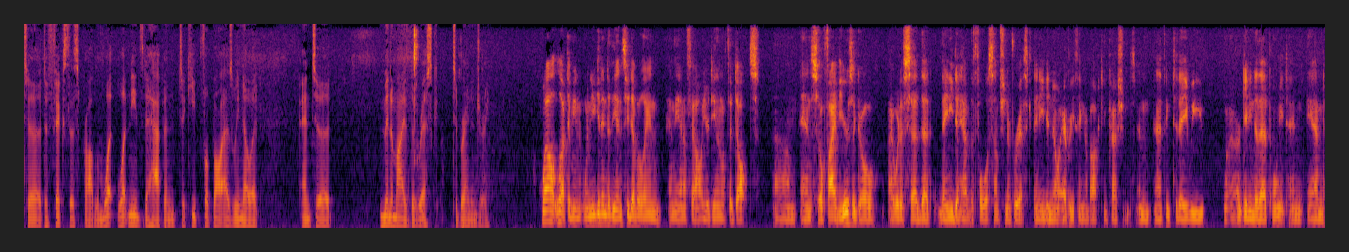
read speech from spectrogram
to to fix this problem? What what needs to happen to keep football as we know it, and to minimize the risk to brain injury? Well, look, I mean, when you get into the NCAA and, and the NFL, you're dealing with adults, um, and so five years ago, I would have said that they need to have the full assumption of risk. They need to know everything about concussions, and, and I think today we are getting to that point. and and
